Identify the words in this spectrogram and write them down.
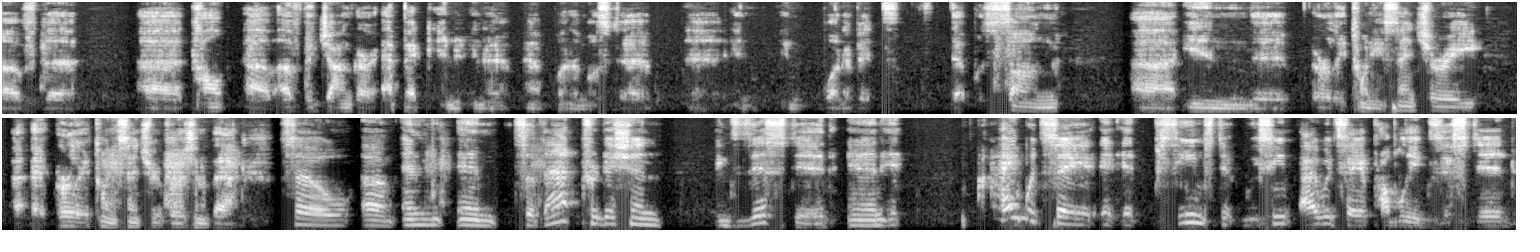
of the uh, uh, of the Jangar epic in, in a, one of the most in, in, one of its that was sung in the early 20th century uh, early 20th century version of that. So um, and and so that tradition existed, and it. I would say it, it, seems to we see. I would say it probably existed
